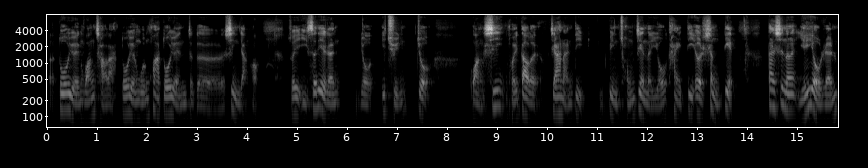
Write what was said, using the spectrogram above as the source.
呃多元王朝啦，多元文化、多元这个信仰哦。所以以色列人有一群就往西回到了迦南地，并重建了犹太第二圣殿。但是呢，也有人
